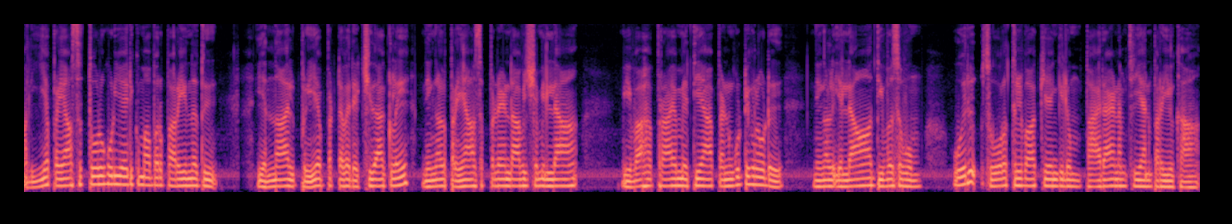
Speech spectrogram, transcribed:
വലിയ പ്രയാസത്തോടു കൂടിയായിരിക്കും അവർ പറയുന്നത്. എന്നാൽ പ്രിയപ്പെട്ടവ രക്ഷിതാക്കളെ നിങ്ങൾ പ്രയാസപ്പെടേണ്ട ആവശ്യമില്ല. വിവാഹപ്രായം എത്തിയ ആ പെൺകുട്ടികളോട് നിങ്ങൾ എല്ലാ ദിവസവും ഒരു സൂറത്തിൽ വാക്കിയെങ്കിലും പാരായണം ചെയ്യാൻ പറയുക.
